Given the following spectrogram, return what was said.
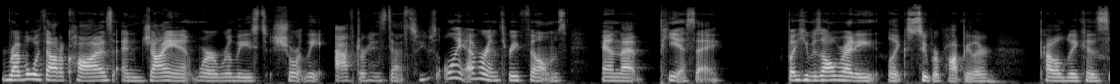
Rebel Without a Cause and Giant were released shortly after his death. So he was only ever in three films and that PSA. But he was already like super popular, probably because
